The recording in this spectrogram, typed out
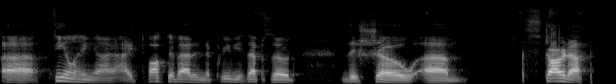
uh, feeling. I, I, talked about in a previous episode. The show um, Startup.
